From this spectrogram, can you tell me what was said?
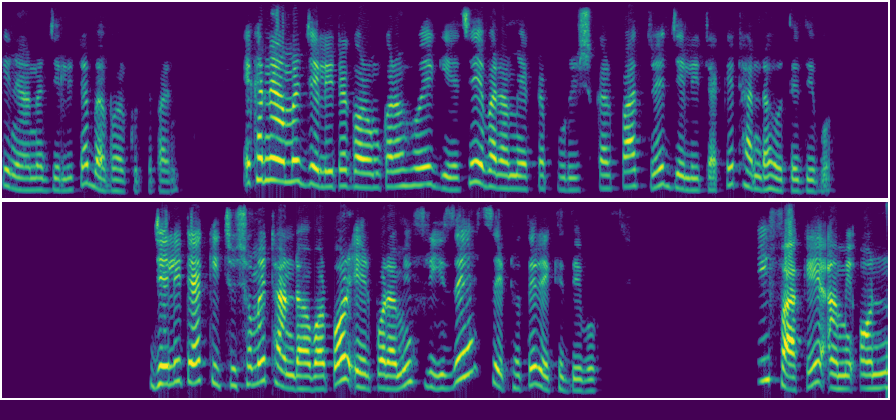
কিনে আনা জেলিটা ব্যবহার করতে পারেন। এখানে আমার জেলিটা গরম করা হয়ে গিয়েছে, এবার আমি একটা পরিষ্কার পাত্রে জেলিটাকে ঠান্ডা হতে দেব। জেলিটা কিছু সময় ঠান্ডা হবার পর এরপর আমি ফ্রিজে সেট হতে রেখে দেব। এই ফাঁকে আমি অন্য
